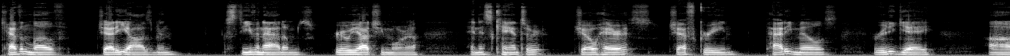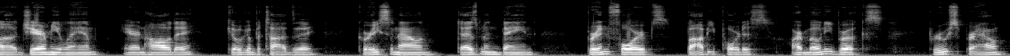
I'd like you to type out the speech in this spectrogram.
Kevin Love, Cedi Osman, Steven Adams, Rui Hachimura, Enes Kanter, Joe Harris, Jeff Green, Patty Mills, Rudy Gay, uh, Jeremy Lamb, Aaron Holiday, Goga Bitadze, Grayson Allen, Desmond Bane, Bryn Forbes, Bobby Portis, Armoni Brooks, Bruce Brown,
